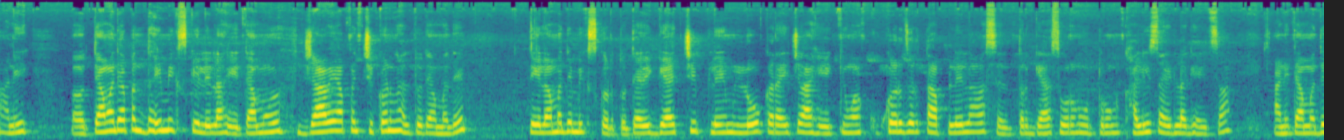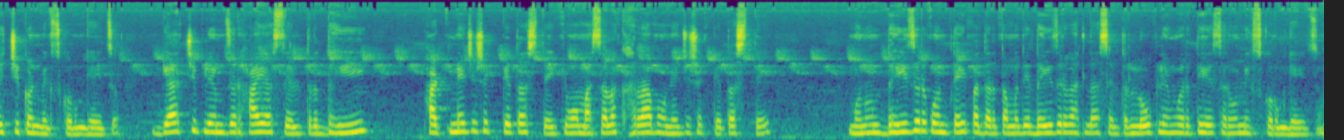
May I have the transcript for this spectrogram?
आणि त्यामध्ये आपण दही मिक्स केलेलं आहे. त्यामुळं ज्यावेळी आपण चिकन घालतो त्यामध्ये तेलामध्ये मिक्स करतो. त्यावेळी गॅसची फ्लेम लो करायची आहे किंवा कुकर जर तापलेला असेल तर गॅसवरून उतरून खाली साईडला घ्यायचा. आणि त्यामध्ये चिकन मिक्स करून घ्यायचं. गॅसची फ्लेम जर हाय असेल तर दही फाटण्याची शक्यता असते किंवा मसाला खराब होण्याची शक्यता असते. म्हणून दही जर कोणत्याही पदार्थामध्ये दही जर घातलं असेल तर लो फ्लेमवरती हे सर्व मिक्स करून घ्यायचं.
